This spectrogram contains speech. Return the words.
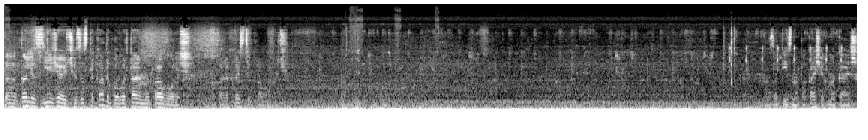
Так, далі з'їжджаючи з естакади, повертаємо праворуч. На перехресті праворуч. Запізно показчик вмикаєш.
